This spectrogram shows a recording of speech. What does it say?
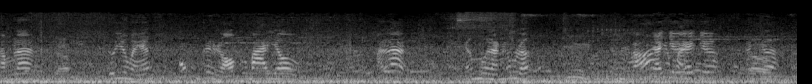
cầm lên Dạ. đưa vô miệng hút một cái rọt của ba vô phải lên nhận mưa lạnh không được Mm. đó Dạ chưa, dạ chưa. dạ chưa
